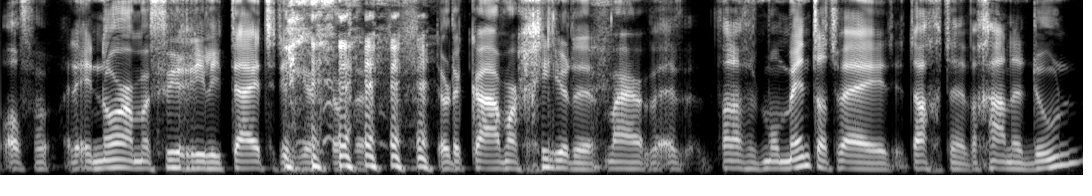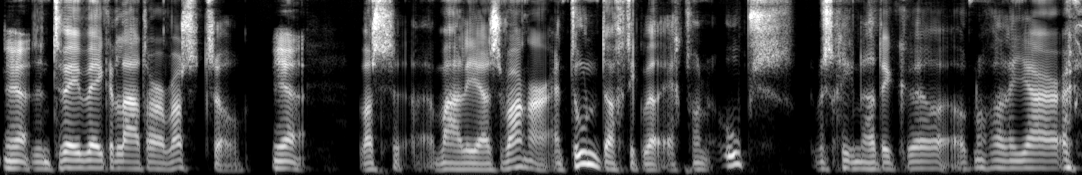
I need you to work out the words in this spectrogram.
over de enorme viriliteit die hier door de, door de kamer gierde. Maar we- vanaf het moment dat wij dachten, we gaan het doen, Ja. en twee weken later was het zo. ja. Was Amalia zwanger. En toen dacht ik wel echt van, oeps, misschien had ik wel ook nog wel een jaar,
